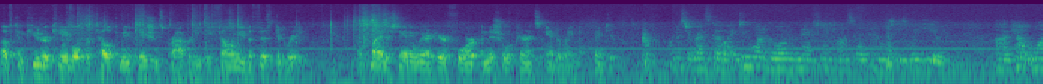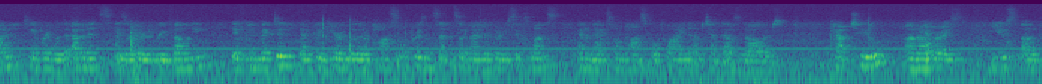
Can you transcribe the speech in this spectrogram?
of computer, cable, or telecommunications property, a felony of the fifth degree. That's my understanding. We are here for initial appearance and arraignment. Thank you. Mr. Gresko, I do want to go over the maximum possible penalties with you. Uh, Count one, tampering with evidence, is a third-degree felony. If convicted, that could carry with it a possible prison sentence of nine to 36 months and a maximum possible fine of $10,000. Count two, unauthorized use of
